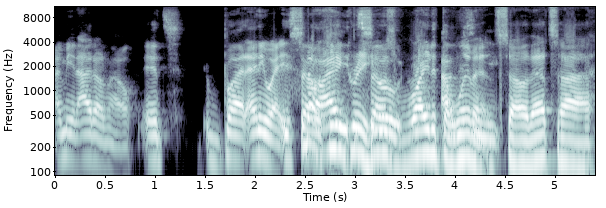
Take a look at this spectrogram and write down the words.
I mean, I don't know. It's but anyway. So no, I he- agree. So he was right at the limit. So that's uh,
